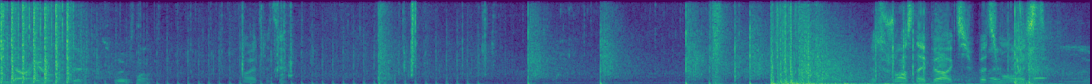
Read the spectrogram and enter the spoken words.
Il y a un gars où vous êtes sur le point. Ouais, traité. Il y a toujours un sniper actif bâtiment Ouais, ouest. euh,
